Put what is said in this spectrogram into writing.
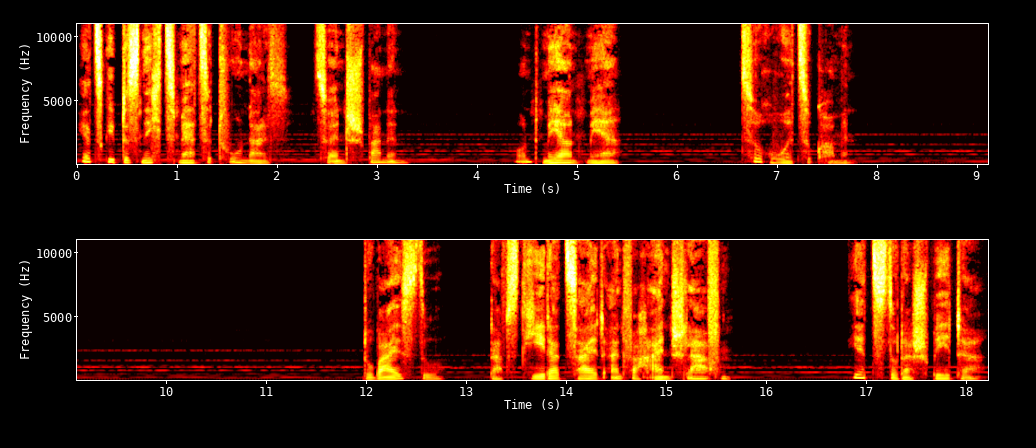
Jetzt gibt es nichts mehr zu tun, als zu entspannen und mehr und mehr zur Ruhe zu kommen. Du weißt, du darfst jederzeit einfach einschlafen, jetzt oder später.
